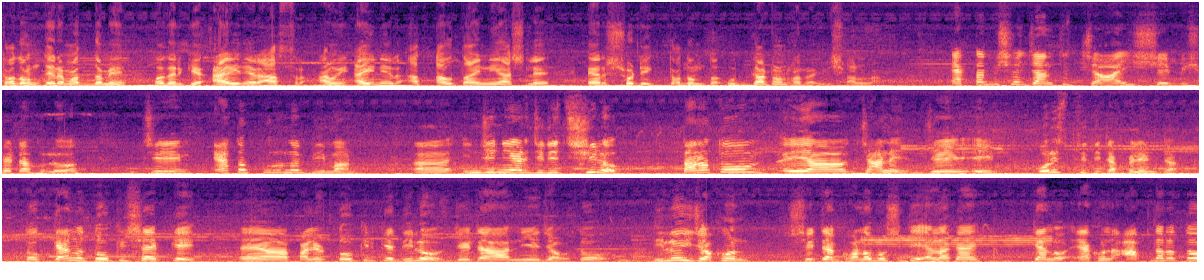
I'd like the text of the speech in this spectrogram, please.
তদন্তের মাধ্যমে ওদেরকে আইনের আশ্রয় আই- আইনের আওতায় নিয়ে আসলে এর সঠিক তদন্ত উদ্ঘাটন হবে ইনশাল্লাহ একটা বিষয় জানতে চাই, সেই বিষয়টা হলো যে এত পুরনো বিমান ইঞ্জিনিয়ার যিনি ছিল, তারা তো জানে যে এই পরিস্থিতিটা, প্লেনটা। তো কেন তৌকির সাহেবকে পাইলট তৌকিরকে দিল যেটা নিয়ে যাও? তো দিলই যখন, সেটা ঘনবসতি এলাকায় কেন? এখন আপনারা তো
